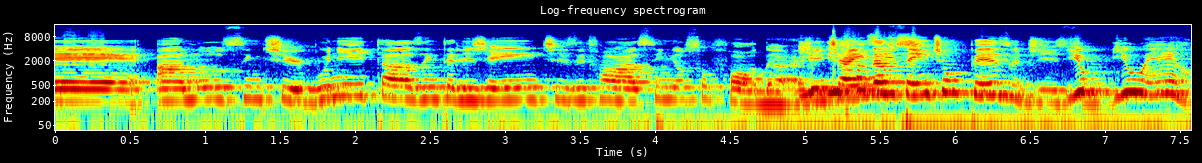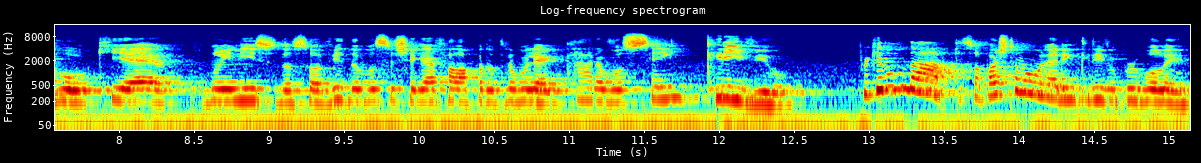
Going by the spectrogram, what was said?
é, a nos sentir bonitas, inteligentes e falar assim, eu sou foda. A e, gente e ainda sente um peso disso. E o, e o, erro que é no início da sua vida você chegar e falar para outra mulher, cara, você é incrível. Porque não dá, porque só pode ter uma mulher incrível por rolê.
